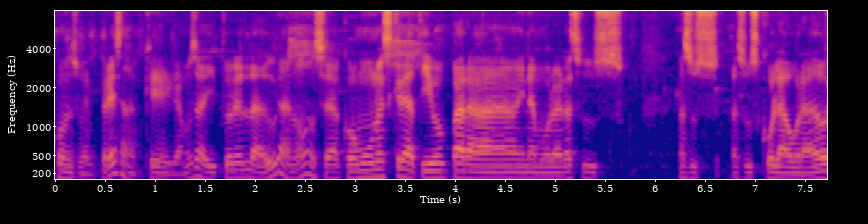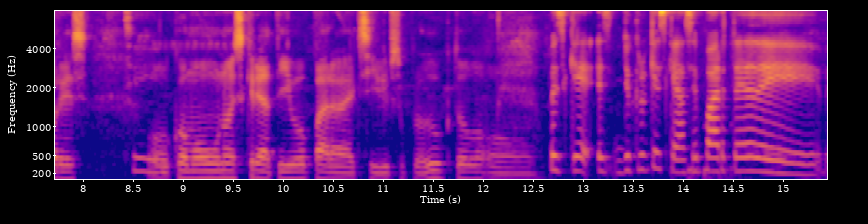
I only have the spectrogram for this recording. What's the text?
con su empresa, que digamos ahí tú eres la dura, ¿no? O sea, cómo uno es creativo para enamorar a sus, a sus, a sus colaboradores. o cómo uno es creativo para exhibir su producto o... pues que es, yo creo que es que hace parte de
